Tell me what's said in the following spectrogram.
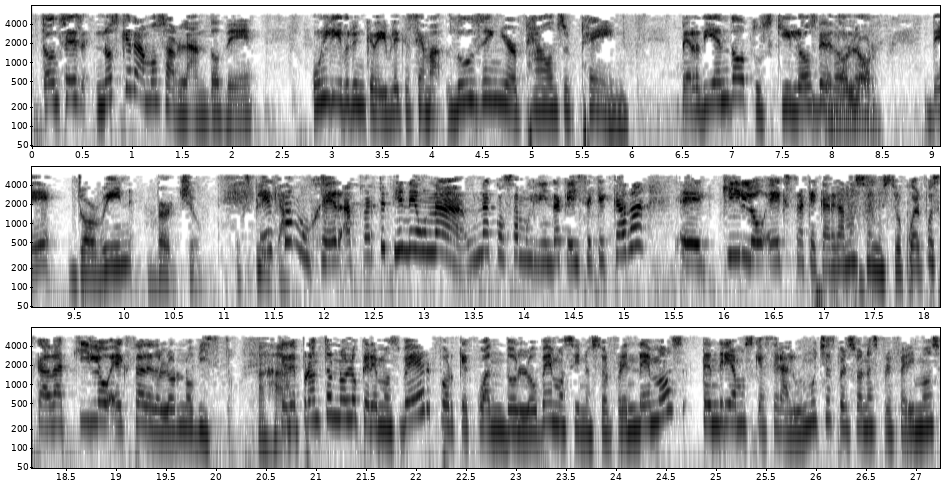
Entonces, nos quedamos hablando de un libro increíble que se llama Losing Your Pounds of Pain, Perdiendo tus kilos de, De dolor. dolor. de Doreen Virtue. Explica. Esta mujer, aparte, tiene una, una cosa muy linda que dice que cada eh, kilo extra que cargamos en nuestro cuerpo es cada kilo extra de dolor no visto. Ajá. Que de pronto no lo queremos ver porque cuando lo vemos y nos sorprendemos, tendríamos que hacer algo. Y muchas personas preferimos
